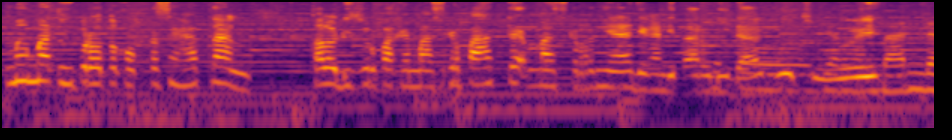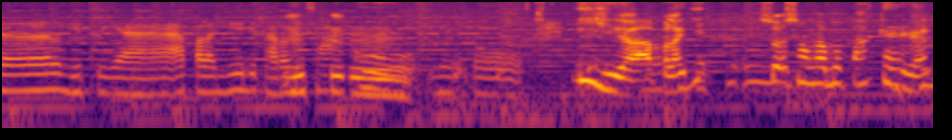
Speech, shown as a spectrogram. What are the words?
mematuhi protokol kesehatan. Kalau disuruh pakai masker, pakai maskernya, jangan ditaruh di dagu, Betul, jangan cuy. bandel gitu ya, apalagi ditaruh di saku Mm-mm. gitu. Iya, apalagi Mm-mm. sok-sok nggak mau pakai kan?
